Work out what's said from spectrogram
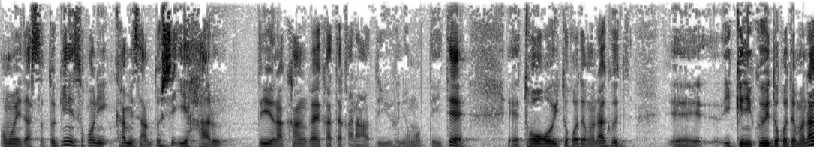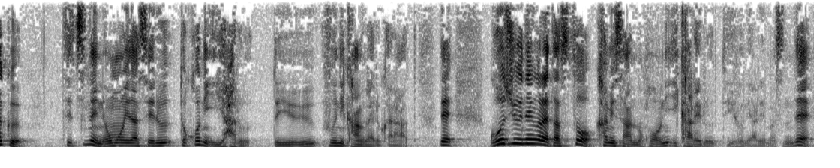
思い出した時にそこに神さんとして言い張るというような考え方かなというふうに思っていて、えー遠いとこでもなく、えー行きにくいとこでもなくで常に思い出せるとこに言い張るというふうに考えるかな。で50年ぐらい経つと神さんの方に行かれるというふうにありますんで、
